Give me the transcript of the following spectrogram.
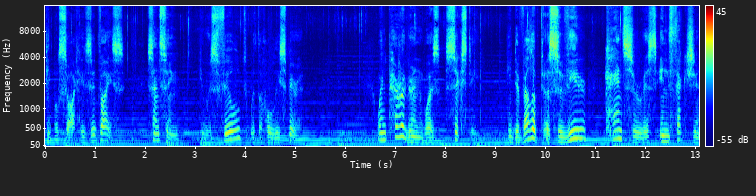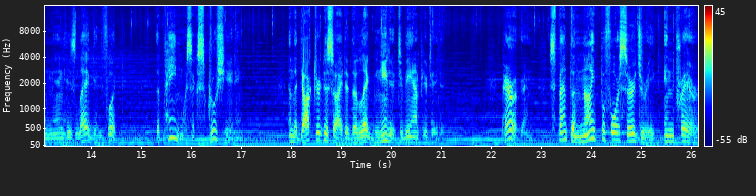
People sought his advice, sensing he was filled with the Holy Spirit. When Peregrine was 60, he developed a severe cancerous infection in his leg and foot. The pain was excruciating, and the doctor decided the leg needed to be amputated. Peregrine spent the night before surgery in prayer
